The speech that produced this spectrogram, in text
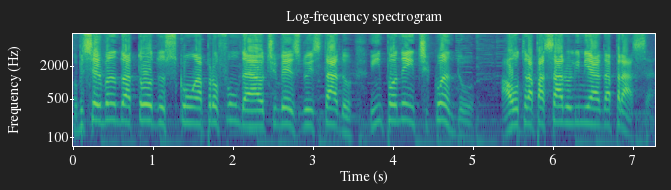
observando a todos com a profunda altivez do estado imponente quando, ao ultrapassar o limiar da praça,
